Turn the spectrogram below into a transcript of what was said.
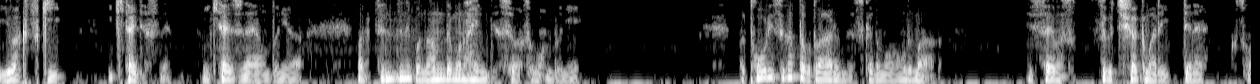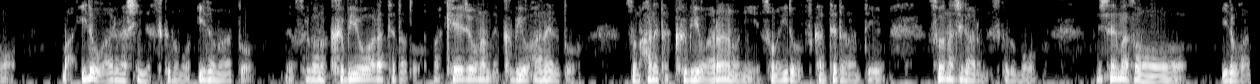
いわくつき、行きたいですね。行きたいですね、本当に。まあ、全然ねこう何でもないんですよ、そこ本当に。まあ、通りすがったことはあるんですけども、本当まあ、実際はすぐ近くまで行ってね、その、まあ、井戸があるらしいんですけども、井戸の後、それがあの首を洗ってたと。まあ、形状なんで首を跳ねると、その跳ねた首を洗うのに、その井戸を使ってたなんていう、そういう話があるんですけども、実際まあその、井戸があっ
